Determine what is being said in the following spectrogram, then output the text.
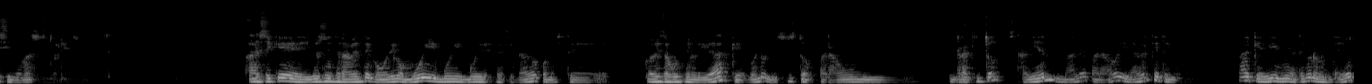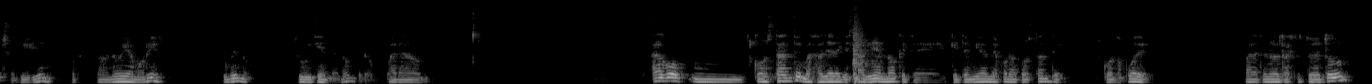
sin demás historias. Así que yo sinceramente, como digo, muy, muy, muy decepcionado con, este, con esta funcionalidad que, bueno, insisto, para un ratito está bien, ¿vale? Para hoy, a ver qué tengo. Ah, qué bien, mira, tengo 98, qué bien. no, no voy a morir. Estupendo. Suficiente, ¿no? Pero para algo mm, constante, más allá de que está bien, ¿no? Que te, que te midan de forma constante cuando puede, para tener el registro de todo,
